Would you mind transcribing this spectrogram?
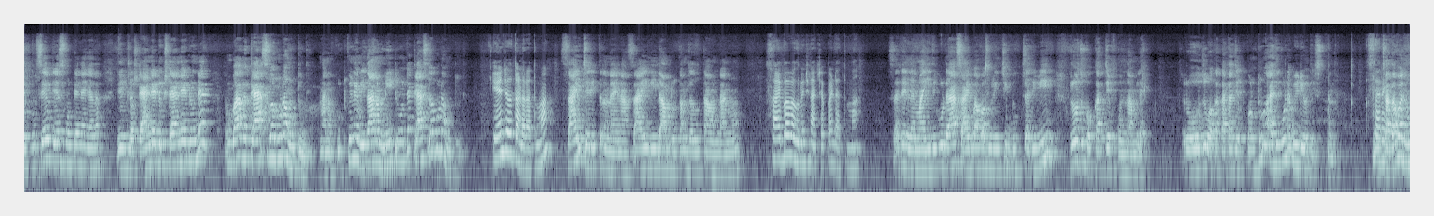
చెప్పు? సేవ్ చేసుకుంటేనే కదా. దీంట్లో స్టాండర్డ్ స్టాండర్డ్ ఉండే బాగా క్లాస్గా కూడా ఉంటుంది. మనం కుట్టుకునే విధానం నీట్గా ఉంటే క్లాస్గా కూడా ఉంటుంది. ఏం చదువుతాండారు అత్తమ్మ సాయి చరిత్ర నాయన. సాయి లీలామృతం చదువుతా ఉన్నాను సాయిబాబా గురించి నాకు చెప్పండి అత్తమ్మ సరేలేమ్మా ఇది కూడా సాయిబాబా గురించి బుక్ చదివి రోజుకు ఒక కథ చెప్పుకుందాంలే. రోజు ఒక కథ చెప్పుకుంటూ అది కూడా వీడియో తీసుకుందాం. చదవను.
